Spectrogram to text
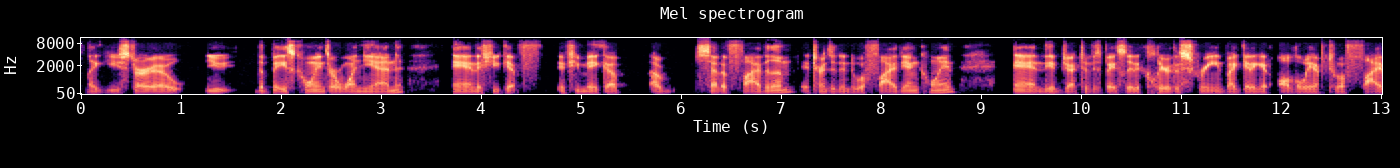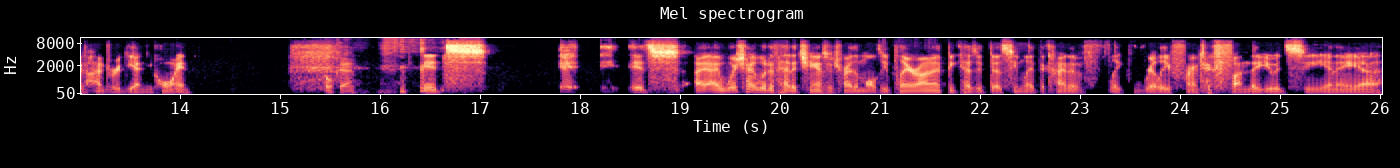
Like you start out you the base coins are 1 yen and if you get if you make up a set of 5 of them, it turns it into a 5 yen coin and the objective is basically to clear the screen by getting it all the way up to a 500 yen coin. Okay. it's it, it's I, I, wish I would have had a chance to try the multiplayer on it because it does seem like the kind of like really frantic fun that you would see in a uh,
